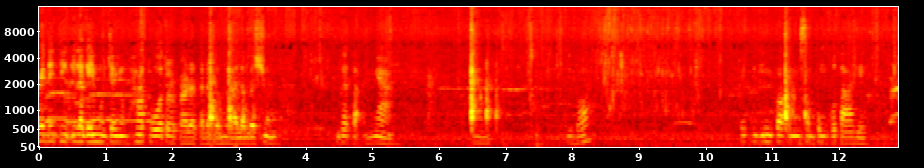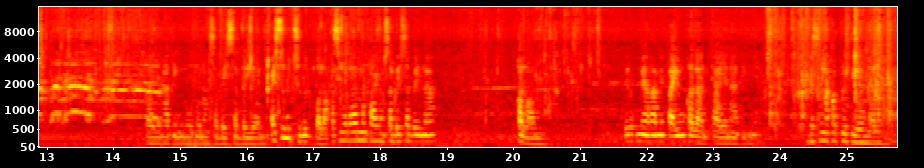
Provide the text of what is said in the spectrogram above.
Pwede ding ilagay mo dyan yung hot water para talagang lalabas yung gata niya. Diba? Kahit bigyan niyo pa ako ng sampung putahe. Kaya natin iluto ng sabay-sabayan. Ay, sunod-sunod pala. Kasi wala naman tayong sabay-sabay na kalan. Pero kung marami tayong kalan, kaya natin yan. Basta nakaprepare na lahat.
